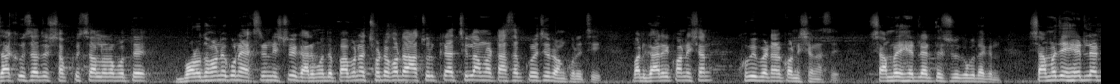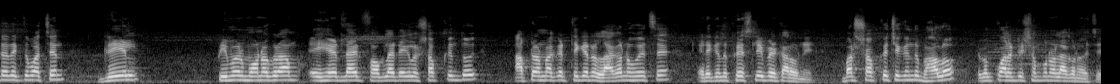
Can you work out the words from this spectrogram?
যা কিছু আছে সব কিছু আল্লাহর মধ্যে বড় ধরনের কোনো অ্যাক্সিডেন্ট হিস্ট্রি গাড়ির মধ্যে পাবে না। ছোটোখাটো আচুর ক্র্যাচ ছিল, আমরা টাচ আপ করেছি, রং করেছি। বাট গাড়ির কন্ডিশন খুবই বেটার কন্ডিশন আছে। সামনে হেডলাইট থেকে শুরু করব, দেখেন। সামনে যে হেডলাইটটা দেখতে পাচ্ছেন গ্রিল প্রিমিয়ার মনোগ্রাম, এই হেডলাইট ফগলাইট এগুলো সব কিন্তু আফটার মার্কেট থেকে এটা লাগানো হয়েছে। এটা কিন্তু ফেস লিপের কারণে। বাট সব কিছু কিন্তু ভালো এবং কোয়ালিটি সম্পূর্ণ লাগানো হয়েছে।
